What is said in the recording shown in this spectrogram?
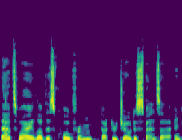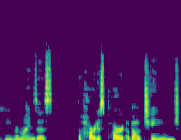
That's why I love this quote from Dr. Joe Dispenza, and he reminds us the hardest part about change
